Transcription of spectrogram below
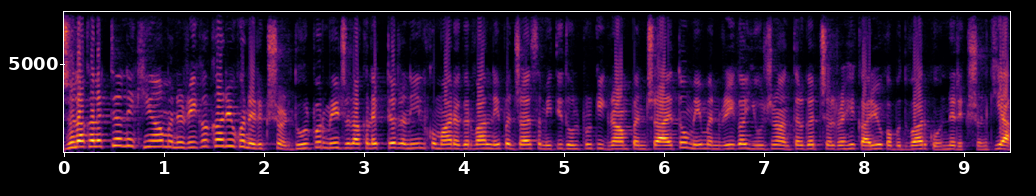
जिला कलेक्टर ने किया मनरेगा कार्यों का निरीक्षण। धौलपुर में जिला कलेक्टर अनिल कुमार अग्रवाल ने पंचायत समिति धौलपुर की ग्राम पंचायतों में मनरेगा योजना अंतर्गत चल रहे कार्यों का बुधवार को निरीक्षण किया।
